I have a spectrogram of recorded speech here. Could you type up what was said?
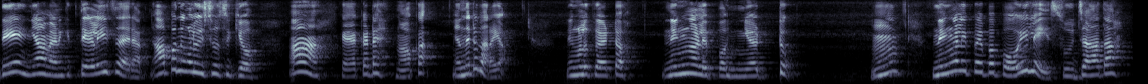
ദേ ഞാൻ വേണമെങ്കിൽ തെളിയിച്ചു തരാം. അപ്പം നിങ്ങൾ വിശ്വസിക്കോ? ആ കേക്കട്ടെ നോക്കാം. എന്നിട്ട് പറയാം. നിങ്ങൾ കേട്ടോ നിങ്ങളിപ്പോൾ ഞെട്ടും. ഉം? നിങ്ങളിപ്പോൾ ഇപ്പോൾ പോയില്ലേ സുജാത?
